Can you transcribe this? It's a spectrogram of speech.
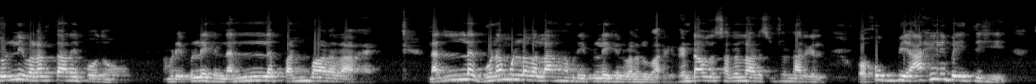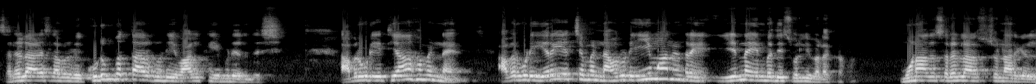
சொல்லி வளர்த்தாலே போதும். நம்முடைய பிள்ளைகள் நல்ல பண்பாளராக நல்ல குணமுள்ளவர்களாக நம்முடைய பிள்ளைகள் வளருவார்கள். இரண்டாவது சல்லல்லா சொன்னார்கள் ஒஹுப்பி அகிலி பைத்திகி சல்லல்லா அவருடைய அவர்களுடைய குடும்பத்தார்களுடைய வாழ்க்கை எப்படி இருந்துச்சு? அவர்களுடைய தியாகம் என்ன? அவர்களுடைய இரையச்சம் என்ன? அவருடைய ஈமான் என்ற என்ன என்பதை சொல்லி வளர்க்கணும் மூணாவது சல்லல்லா சொன்னார்கள்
